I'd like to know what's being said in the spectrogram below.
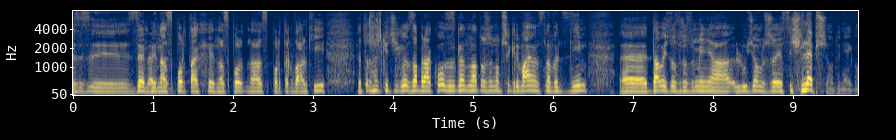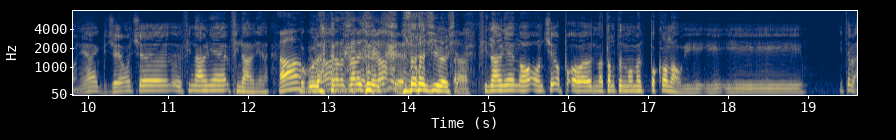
z, y, zęby na sportach, na, spor, na sportach walki. E, Troszeczkę ci go zabrakło, ze względu na to, że no, przegrywając nawet z nim, e, dałeś do zrozumienia ludziom, że jesteś lepszy od niego, nie? Gdzie on cię finalnie, finalnie, A, w ogóle... no, zależy. Zaraziłem się. Tak. Finalnie no, on cię op- o, na tamten moment pokonał i, i, i, i tyle.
